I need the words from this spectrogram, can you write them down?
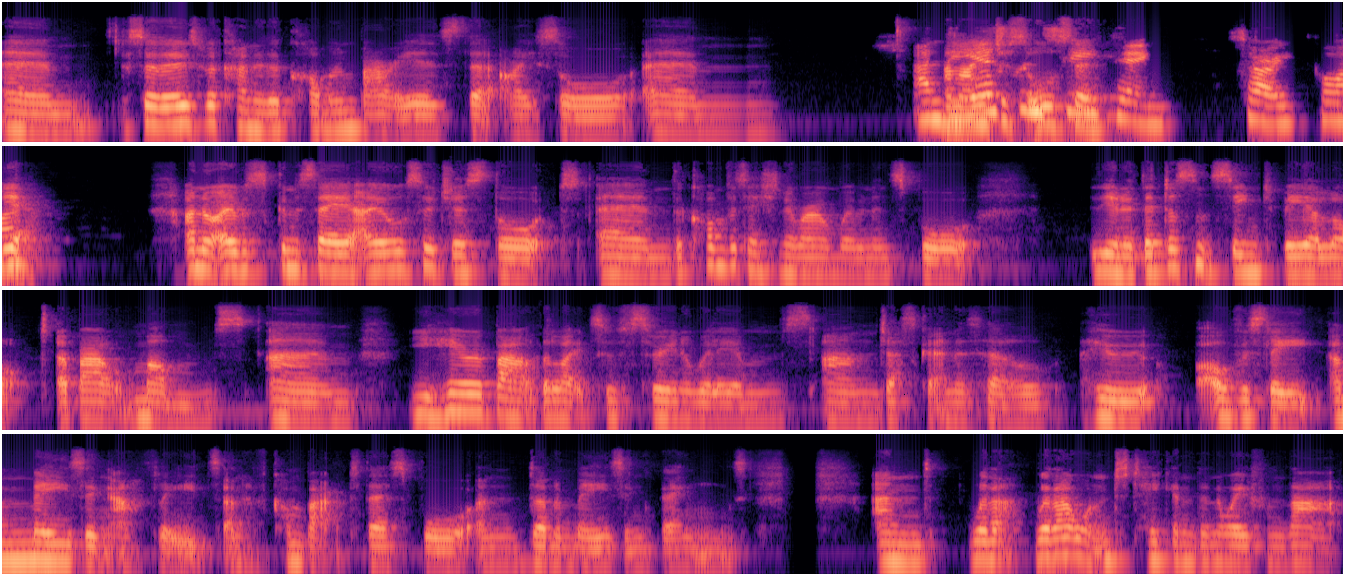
Um, so those were kind of the common barriers that I saw. Um, and the and S&C also, thing. Sorry, go on. Yeah. I know. I was going to say. I also just thought um, the conversation around women in sport. You know, there doesn't seem to be a lot about mums. Um, you hear about the likes of Serena Williams and Jessica Ennis Hill, who obviously amazing athletes and have come back to their sport and done amazing things. And without without wanting to take anything away from that,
